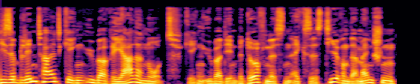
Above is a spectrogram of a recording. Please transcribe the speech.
Diese Blindheit gegenüber realer Not, gegenüber den Bedürfnissen existierender Menschen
